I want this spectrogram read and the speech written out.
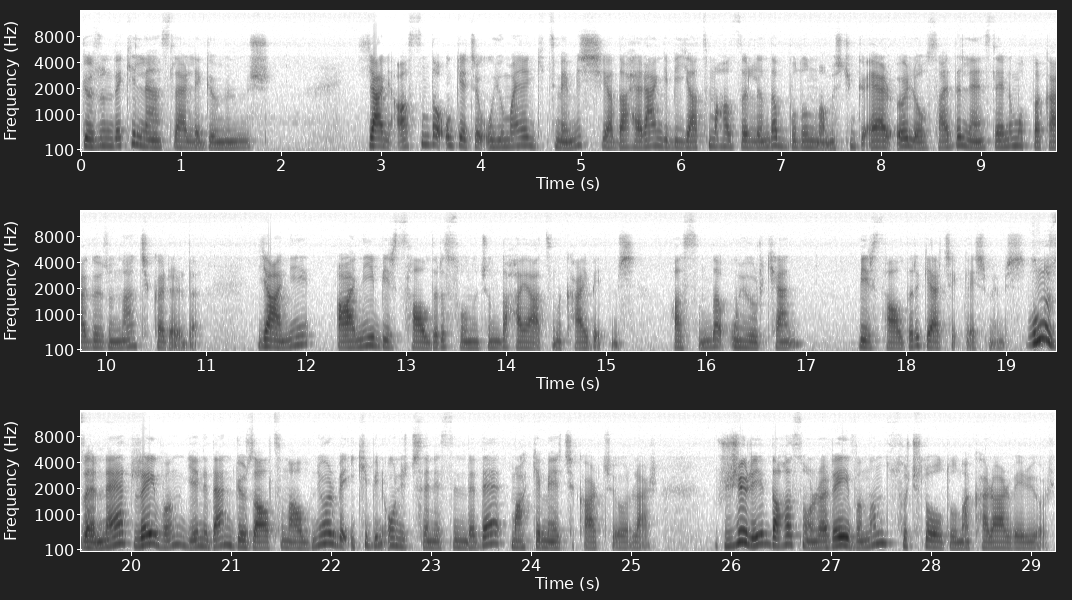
gözündeki lenslerle gömülmüş. Yani aslında o gece uyumaya gitmemiş ya da herhangi bir yatma hazırlığında bulunmamış. Çünkü eğer öyle olsaydı lenslerini mutlaka gözünden çıkarırdı. Yani ani bir saldırı sonucunda hayatını kaybetmiş. Aslında uyurken bir saldırı gerçekleşmemiş. Bunun üzerine Raven yeniden gözaltına alınıyor ve 2013 senesinde de mahkemeye çıkartıyorlar. Jüri daha sonra Raven'ın suçlu olduğuna karar veriyor.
